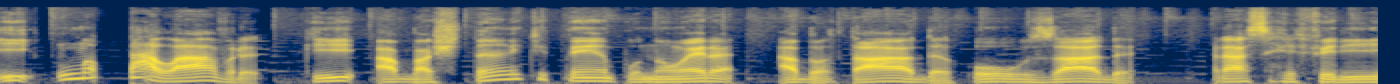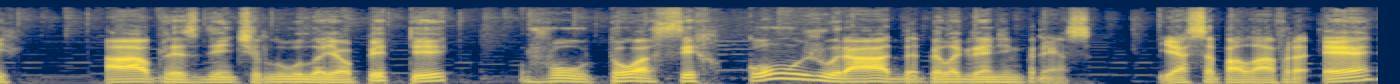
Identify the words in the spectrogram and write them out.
E uma palavra que há bastante tempo não era adotada ou usada para se referir ao presidente Lula e ao PT voltou a ser conjurada pela grande imprensa. E essa palavra é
